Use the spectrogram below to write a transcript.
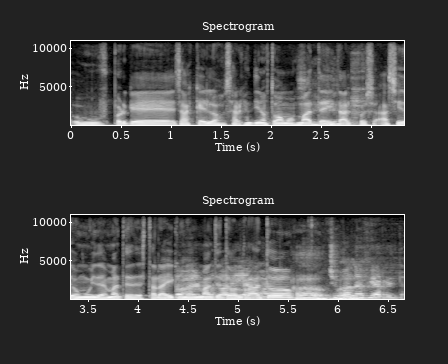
Uf, porque sabes que los argentinos tomamos mate Sí. y tal, pues ha sido muy de mate, de estar ahí con Todo el el mate todo el rato. Ah, Chupando vale. el fierrito.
